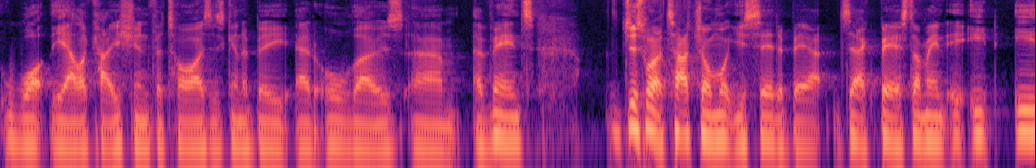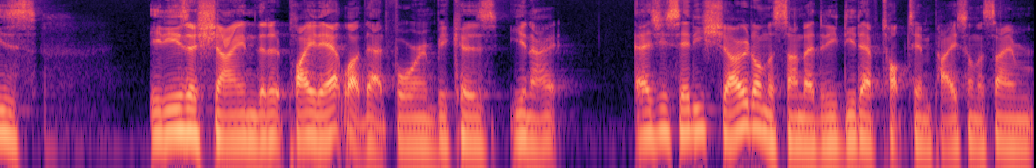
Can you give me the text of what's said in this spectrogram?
what the allocation for tyres is going to be at all those um, events. Just want to touch on what you said about Zach Best. I mean, it, it is it is a shame that it played out like that for him because you know, as you said, he showed on the Sunday that he did have top ten pace on the same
